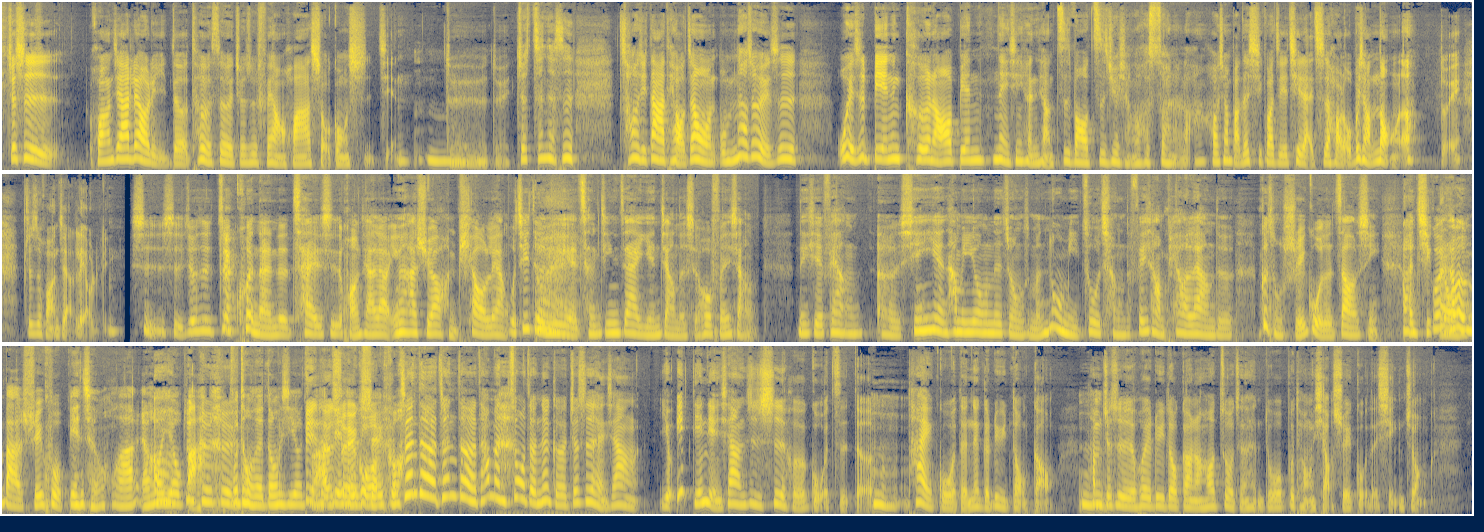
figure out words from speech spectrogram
就是。皇家料理的特色就是非常花手工时间，嗯、对对对，就真的是超级大挑战。我我们那时候也是我也是边磕，然后边内心很想自暴自弃，想说算了啦，好想把这西瓜直接切来吃好了，我不想弄了。对，就是皇家料理，是是，就是最困难的菜是皇家料理，因为它需要很漂亮。我记得你也曾经在演讲的时候分享。那些非常呃鲜艳，他们用那种什么糯米做成的非常漂亮的各种水果的造型，很奇怪，啊、他们把水果变成花，然后又把不同的东西又把它变成水果，真的真的，他们做的那个就是很像，有一点点像日式和果子的泰国的那个绿豆糕，嗯、他们就是会绿豆糕，然后做成很多不同小水果的形状。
